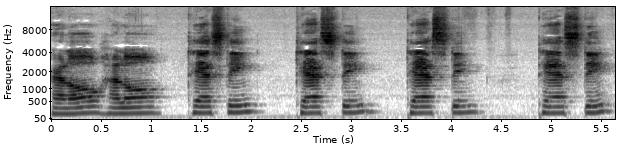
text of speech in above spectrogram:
Hello? Hello? Testing? Testing? Testing? Testing?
